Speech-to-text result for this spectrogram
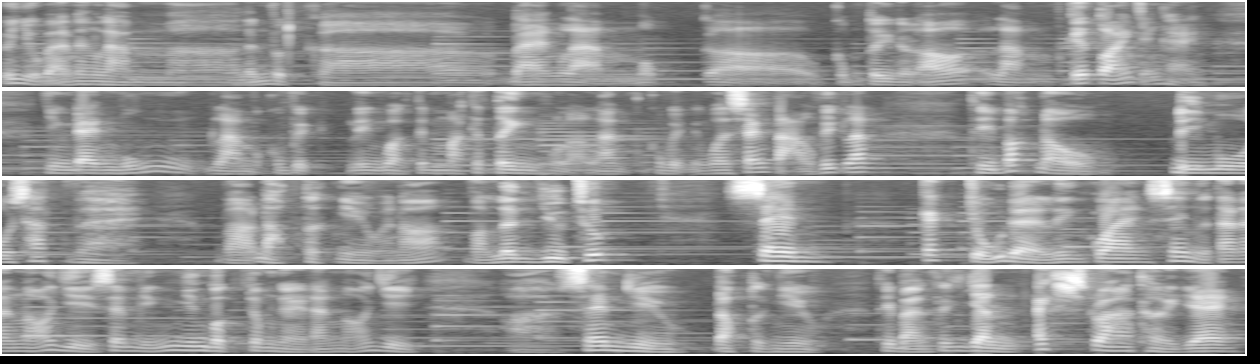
Ví dụ bạn đang làm uh, lĩnh vực uh, đang làm một uh, công ty nào đó làm kế toán chẳng hạn nhưng đang muốn làm một công việc liên quan tới marketing hoặc là làm công việc liên quan sáng tạo viết lách thì bắt đầu đi mua sách về và đọc thật nhiều về nó và lên YouTube xem các chủ đề liên quan xem người ta đang nói gì xem những nhân vật trong nghề đang nói gì à, xem nhiều đọc thật nhiều thì bạn phải dành extra thời gian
